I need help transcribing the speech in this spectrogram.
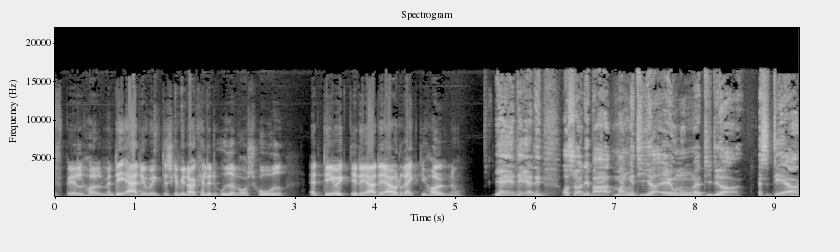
FBL-hold, men det er det jo ikke. Det skal vi nok have lidt ud af vores hoved, at det er jo ikke det, det er. Det er jo et rigtigt hold nu. Ja, ja, det er det. Og så er det bare, mange af de her er jo nogle af de der... Altså, det er...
